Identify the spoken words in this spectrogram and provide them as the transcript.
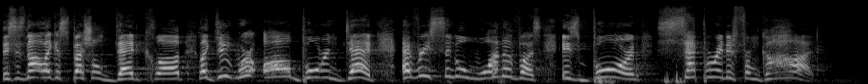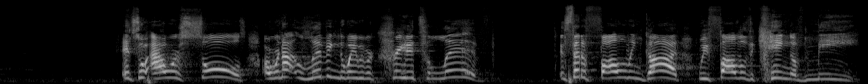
This is not like a special dead club. Like, dude, we're all born dead. Every single one of us is born separated from God. And so our souls are, we're not living the way we were created to live. Instead of following God, we follow the king of me.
